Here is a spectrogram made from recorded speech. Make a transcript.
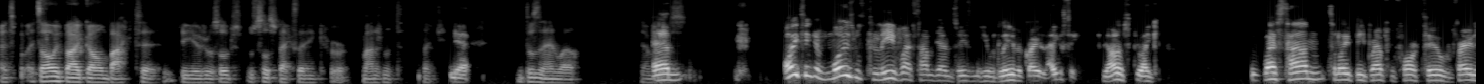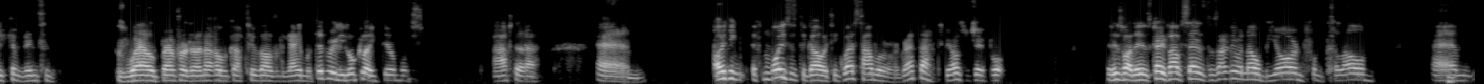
it's it's always bad going back to the usual sub- suspects. I think for management, like, Yeah. it doesn't end well. Never Um. I think if Moyes was to leave West Ham the end of the season, he would leave a great legacy. To be honest, like West Ham tonight beat Brentford four two, fairly convincing as well. Brentford, I know, got two goals in the game, but didn't really look like doing much after that. Um, I think if Moyes is to go, I think West Ham will regret that. To be honest with you, but it is what it is. Gary Fab says, "Does anyone know Bjorn from Cologne?" Um,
